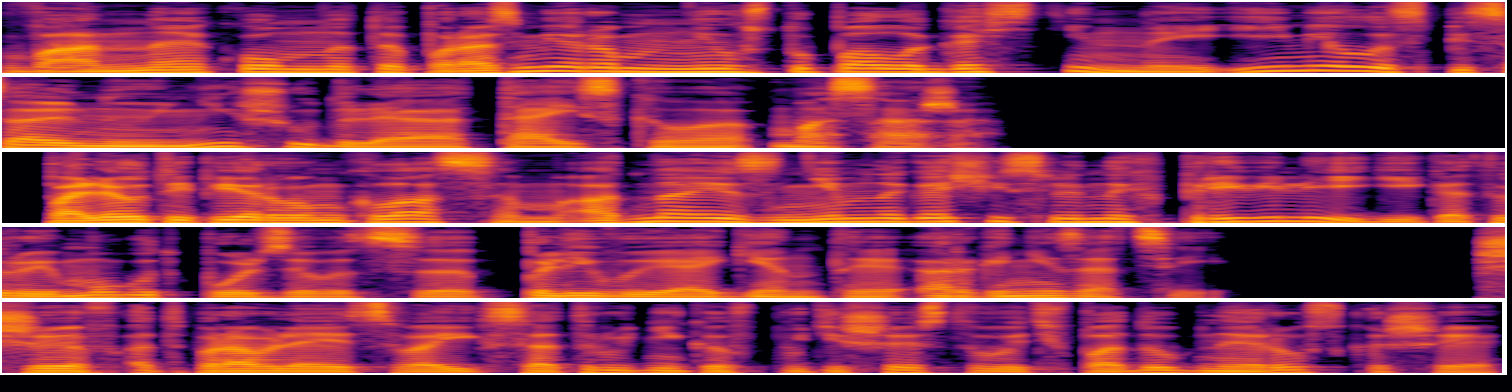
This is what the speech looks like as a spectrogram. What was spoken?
Ванная комната по размерам не уступала гостиной и имела специальную нишу для тайского массажа. Полеты первым классом – одна из немногочисленных привилегий, которые могут пользоваться полевые агенты организаций. Шеф отправляет своих сотрудников путешествовать в подобной роскоши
